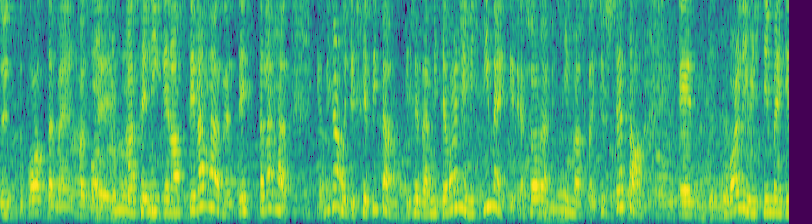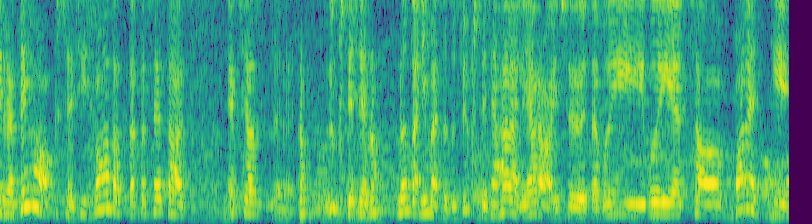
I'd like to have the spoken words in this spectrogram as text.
nüüd vaatame, kas see, kas see nii kenasti läheb, et ehk ta läheb. ja mina muideks ei pidanudki seda mitte valimisnimekirjas olemist silmas, vaid just seda, et kui valimisnimekirja tehakse, siis vaadata ka seda, et et seal noh, üksteise noh, nõndanimetatud üksteise hääli ära ei sööda või, või et sa panedki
